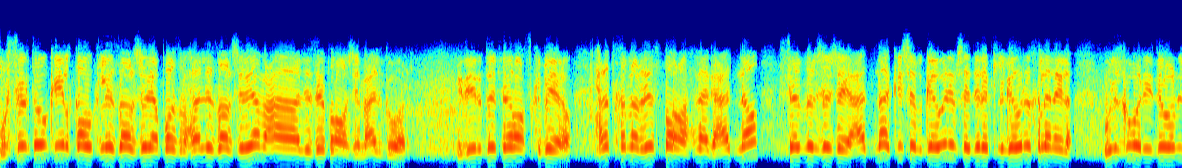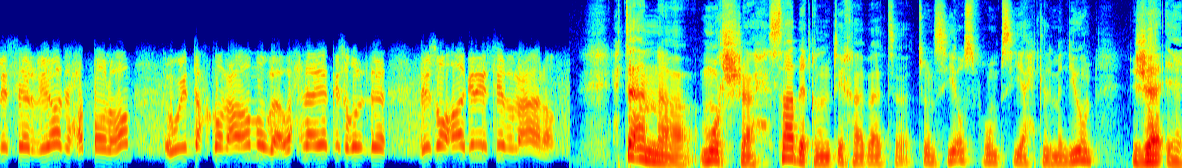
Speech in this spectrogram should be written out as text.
و surtout كيلقاوك les Algériens pas بحال les Algériens مع les étrangers مع القوار يدير différence كبيرة. حنا دخلنا ال restaurant حنا قعدنا ال serveur جا جاي عندنا كي شاف قاوري مشى direct للقاوري وخلانا يلا والقوار يديروا les serviettes يحطوا لهم ويضحكوا معاهم وكاع وحنايا كيشغل des gens agressifs معانا. حتى أن مرشح سابق للانتخابات التونسية وصفهم بسياحة المليون جائع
